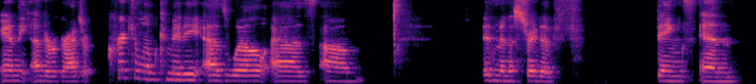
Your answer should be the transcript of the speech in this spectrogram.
and the Undergraduate Curriculum Committee, as well as um, administrative things in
